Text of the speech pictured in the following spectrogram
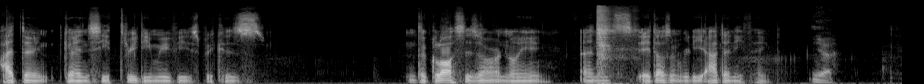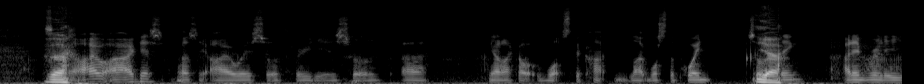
I don't go and see 3D movies because the glasses are annoying and it doesn't really add anything. Yeah. So You know, I, I guess personally, I always saw 3D as sort of, uh, you know, like a, what's the ki- like what's the point sort Yeah. of thing. I didn't really,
